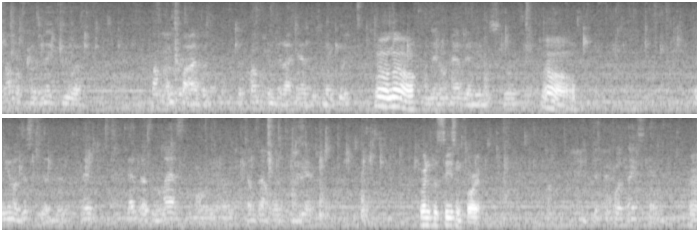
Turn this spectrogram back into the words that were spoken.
I was gonna make you a pumpkin pie, but the pumpkin that I had was no good, Oh no. and they don't have any in the store. Oh. Well, you know, this, the- the- that, that doesn't last long, you know, it comes out once a year, When's the season for it? just before Thanksgiving. Oh.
